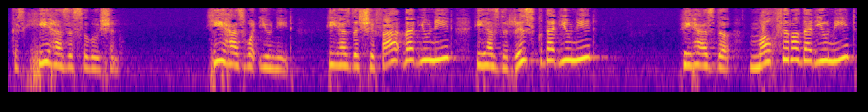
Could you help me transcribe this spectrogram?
Because He has a solution. He has what you need. He has the shifa that you need. He has the rizq that you need. He has the maghfirah that you need,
